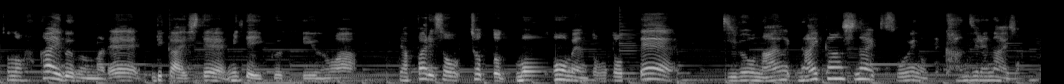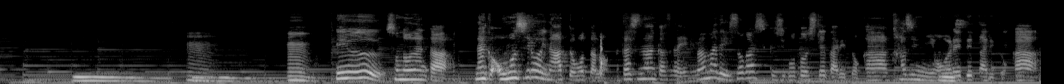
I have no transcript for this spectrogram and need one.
その深い部分まで理解して見ていくっていうのはやっぱりそうちょっとモーメントをとって自分を内内観しないとそういうのって感じれないじゃん。うん。うんうん。っていうそのなんかなんか面白いなって思ったの。私なんかさ今まで忙しく仕事をしてたりとか家事に追われてたりとか、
